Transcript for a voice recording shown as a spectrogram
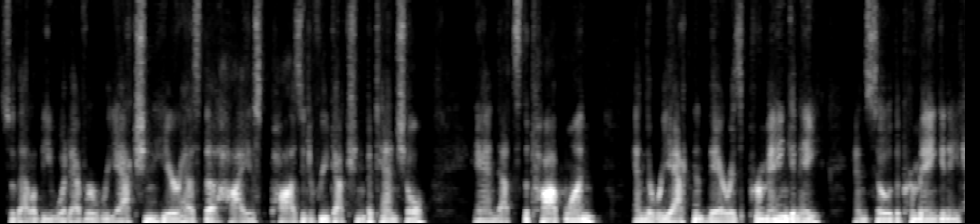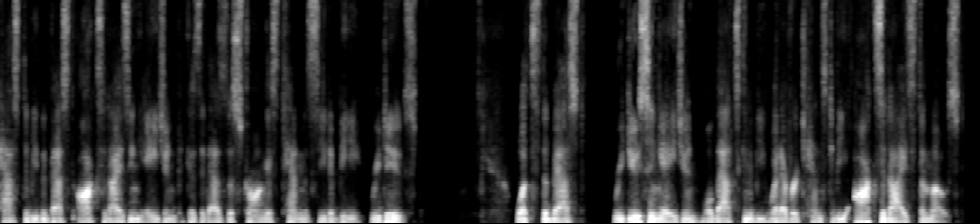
So that'll be whatever reaction here has the highest positive reduction potential, and that's the top one. And the reactant there is permanganate, and so the permanganate has to be the best oxidizing agent because it has the strongest tendency to be reduced. What's the best reducing agent? Well, that's going to be whatever tends to be oxidized the most.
